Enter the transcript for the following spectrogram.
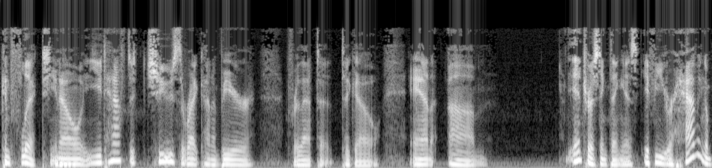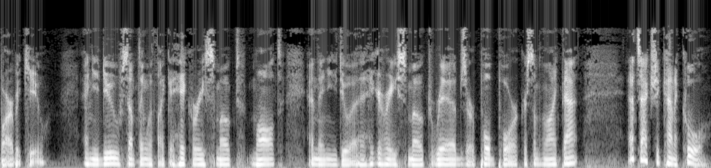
conflict. You know, you'd have to choose the right kind of beer for that to to go. And um, the interesting thing is, if you're having a barbecue and you do something with like a hickory smoked malt, and then you do a hickory smoked ribs or pulled pork or something like that, that's actually kind of cool,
